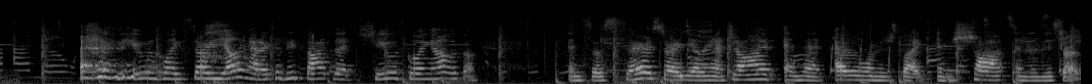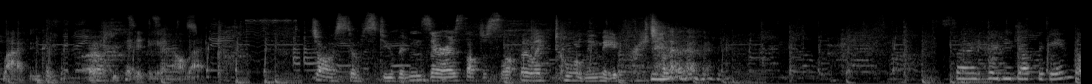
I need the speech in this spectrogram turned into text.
and he was like, started yelling at her because he thought that she was going out with him. And so Sarah started yelling at John, and then everyone was just like in shock, and then they started laughing because of oh, her stupidity and all that. John is so stupid, and Sarah's such a slut. They're like totally made for each other. so I heard you dropped the Game Boy.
